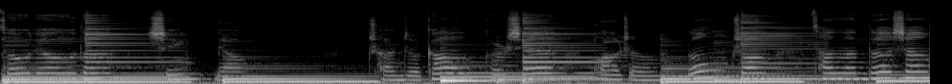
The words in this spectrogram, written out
走丢的新娘，穿着高跟鞋，化着浓妆，灿烂的像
